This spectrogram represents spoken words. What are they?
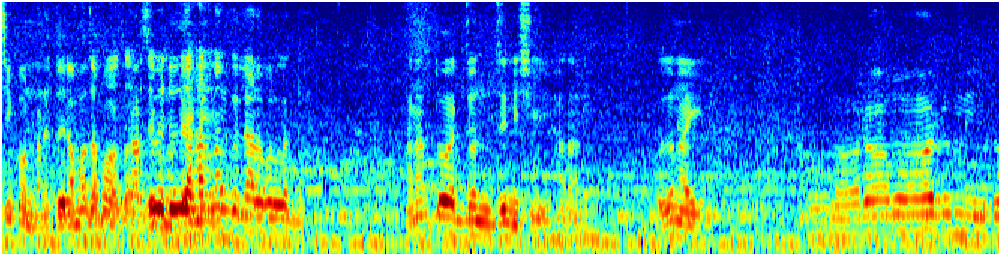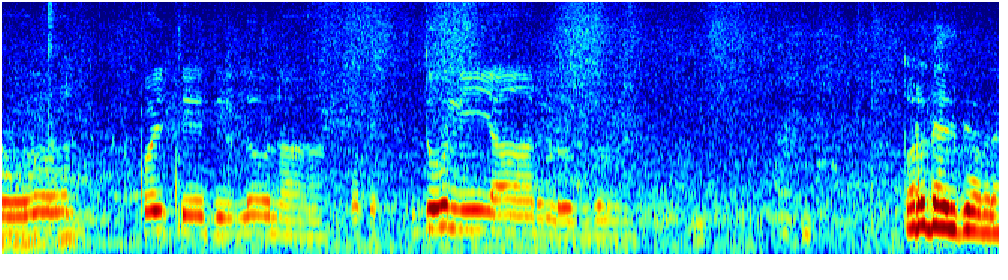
চিকন মানে দৈরা মজা পাওয়া যায় হানান তো একজন জিনিসই হানান বুঝো নাই? তোমার আমার মিলন হইতে দিল না। দুনিয়ার লোকজন। তোর দেয় দিতে হবে না।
